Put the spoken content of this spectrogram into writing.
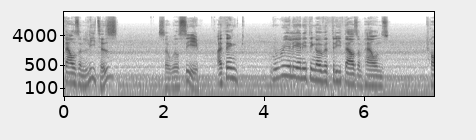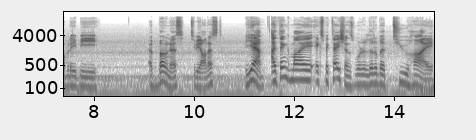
thousand liters. So we'll see. I think really anything over 3,000 pounds probably be a bonus, to be honest. Yeah, I think my expectations were a little bit too high.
